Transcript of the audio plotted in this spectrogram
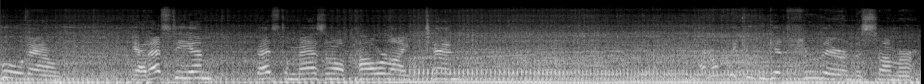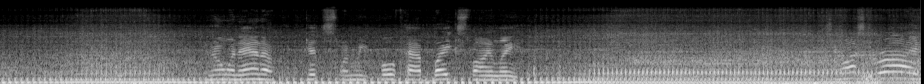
cool down. Yeah, that's the M. That's the Mazinaw Power Line 10. I don't think you can get through there in the summer. You know, when Anna gets, when we both have bikes finally, she wants to ride.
